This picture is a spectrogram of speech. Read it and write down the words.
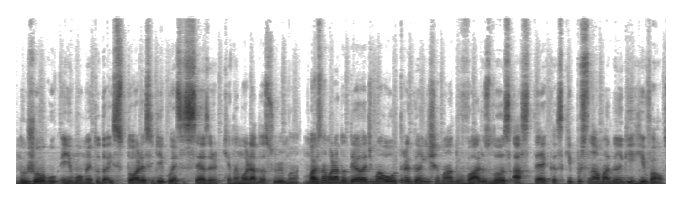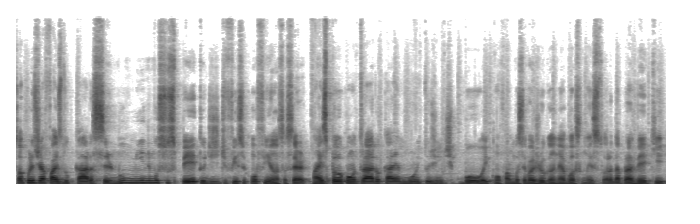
No jogo, em um momento da história, CJ conhece César, que é namorado da sua irmã, mas o namorado dela é de uma outra gangue gangue chamado Vários Los Aztecas, que por sinal é uma gangue rival. Só por isso já faz do cara ser no mínimo suspeito de difícil confiança, certo? Mas pelo contrário, o cara é muito gente boa e conforme você vai jogando e avançando na história, dá pra ver que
